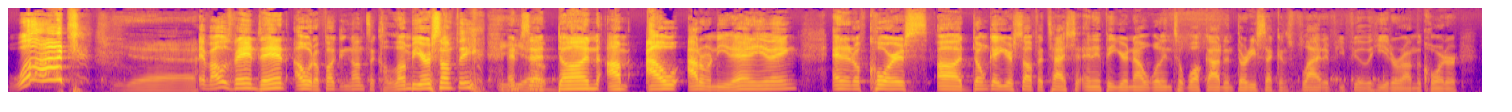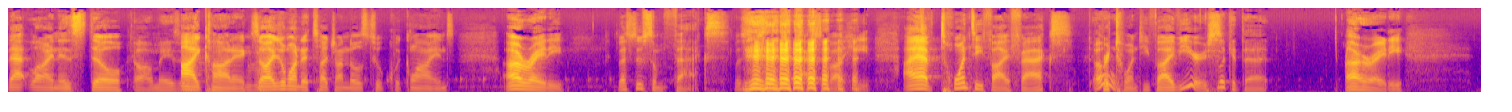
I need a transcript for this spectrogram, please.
What? Yeah. If I was Van Zant, I would have fucking gone to Colombia or something and Yep. said, "Done. I'm out. I don't need anything." And then, of course, uh, don't get yourself attached to anything you're not willing to walk out in 30 seconds flat if you feel the heat around the corner. That line is still Oh, amazing. iconic. So I just wanted to touch on those two quick lines. Alrighty, let's do some facts. Let's do some facts about Heat. I have 25 facts for Oh. 25 years. Look at that. Alrighty.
